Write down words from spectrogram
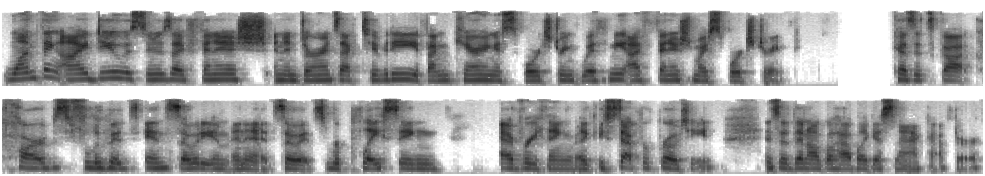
One thing I do as soon as I finish an endurance activity, if I'm carrying a sports drink with me, I finish my sports drink because it's got carbs, fluids, and sodium in it. So it's replacing everything like except for protein. And so then I'll go have like a snack after.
